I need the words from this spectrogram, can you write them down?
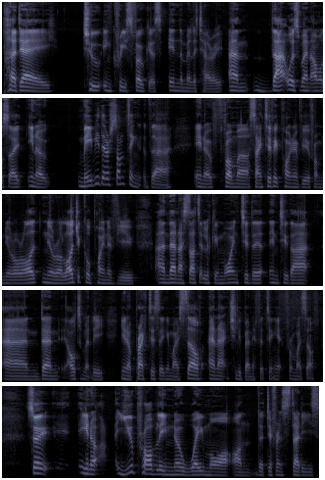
per day to increase focus in the military. And that was when I was like, you know, maybe there's something there you know, from a scientific point of view, from a neuro- neurological point of view, and then I started looking more into the into that, and then ultimately, you know, practicing it myself and actually benefiting it from myself. So, you know, you probably know way more on the different studies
